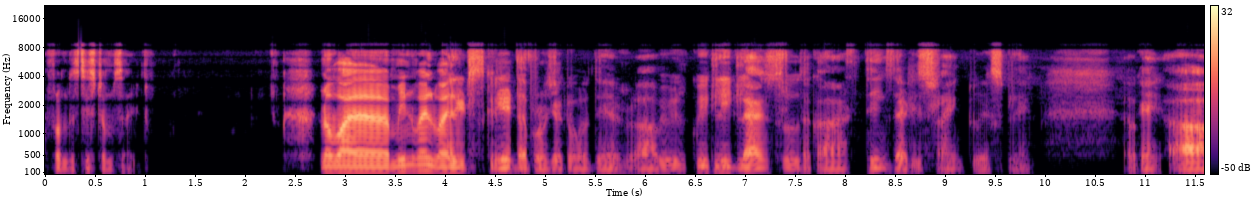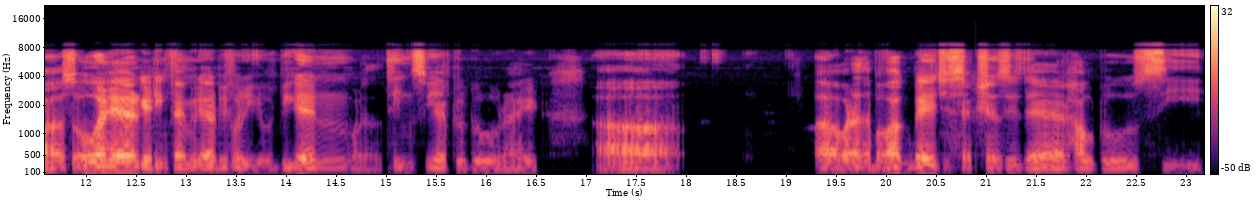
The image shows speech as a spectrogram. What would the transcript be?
from the system side. Now, whi- meanwhile, while it's create the project over there, uh, we will quickly glance through the uh, things that is trying to explain. Okay, uh, so over here, getting familiar before you begin, what are the things we have to do, right? Uh, uh, what are the workbench sections is there, how to see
